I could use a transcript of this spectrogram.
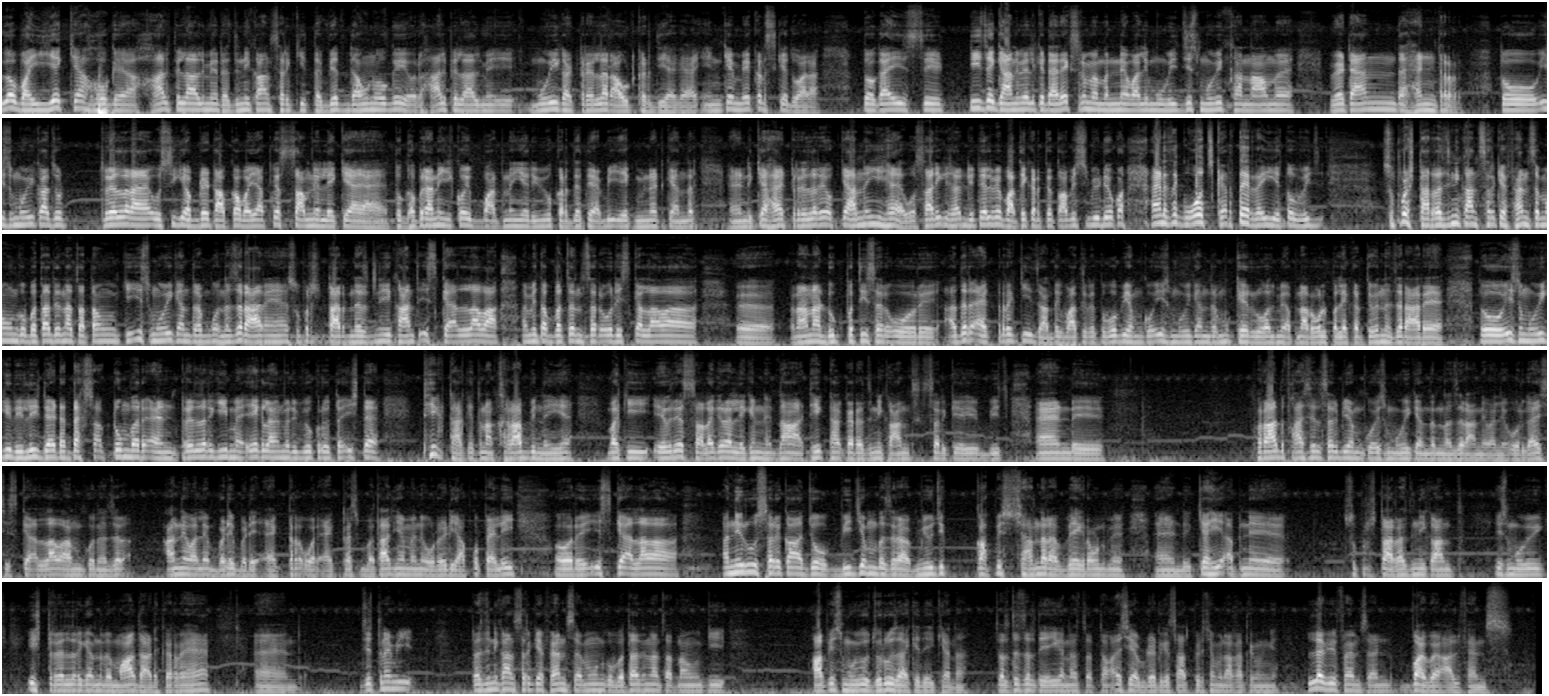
लो भाई, ये क्या हो गया? हाल फ़िलहाल में रजनीकांत सर की तबीयत डाउन हो गई और हाल फ़िलहाल में मूवी का ट्रेलर आउट कर दिया गया है इनके मेकर्स के द्वारा। तो गाइस टी जे ज्ञानवेल के डायरेक्शन में बनने वाली मूवी जिस मूवी का नाम है वेट एंड द हैंटर तो इस मूवी का जो ट्रेलर आया उसी की अपडेट आपका भाई आपके सामने लेके आया है। तो घबराने की कोई बात नहीं है रिव्यू कर देते हैं अभी एक मिनट के अंदर। एंड क्या है ट्रेलर है और क्या नहीं है? वो सारी की सारी डिटेल में बातें करते हैं। तो आप इस वीडियो को एंड तक वॉच करते रहिए। तो सुपरस्टार रजनीकांत सर के फैंस हैं, मैं उनको बता देना चाहता हूँ कि इस मूवी के अंदर हमको नज़र आ रहे हैं सुपरस्टार रजनीकांत, इसके अलावा अमिताभ बच्चन सर और इसके अलावा राणा डुगपति सर और अदर एक्टर की जहाँ तक बात करें तो वो भी हमको इस मूवी के अंदर मुख्य रोल में अपना रोल प्ले करते हुए नज़र आ रहे हैं। तो इस मूवी की रिलीज़ डेट है दस अक्टूबर एंड ट्रेलर की, मैं एक लाइन में रिव्यू करूँ तो इस ठीक ठाक इतना ख़राब भी नहीं है, बाकी एवरेज सा लग रहा है, लेकिन हाँ ठीक ठाक है रजनीकांत सर के बीच एंड फराद फासिल सर भी हमको इस मूवी के अंदर नज़र आने वाले हैं। और गाइस इसके अलावा हमको नज़र आने वाले बड़े बड़े एक्टर और एक्ट्रेस बता दिया मैंने ऑलरेडी आपको पहले ही। और इसके अलावा अनिरुद्ध सर का जो बीजीएम बज रहा म्यूज़िक काफ़ी शानदार है बैकग्राउंड में। एंड क्या ही अपने सुपरस्टार रजनीकांत इस मूवी इस ट्रेलर के अंदर मार दाड़ कर रहे हैं। एंड जितने भी रजनीकांत सर के फैंस हैं, मैं उनको बता देना चाहता हूँ कि आप इस मूवी को ज़रूर जाके देख आना चलते चलते यही कहना चाहता हूँ। ऐसी अपडेट के साथ फिर से मुलाकात करेंगे love you fans and bye bye all fans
